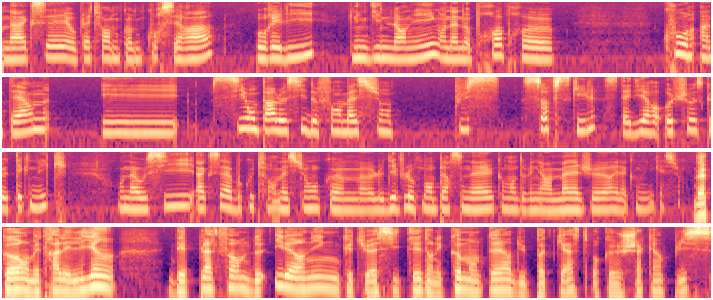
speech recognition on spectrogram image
on a accès aux plateformes comme Coursera, Aurélie, LinkedIn Learning. On a nos propres euh, cours internes. Et si on parle aussi de formation plus soft skill, c'est-à-dire autre chose que technique, on a aussi accès à beaucoup de formations comme euh, le développement personnel, comment devenir un manager et la communication. D'accord, on mettra les liens des plateformes de e-learning que tu as citées dans les commentaires du podcast pour que chacun puisse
